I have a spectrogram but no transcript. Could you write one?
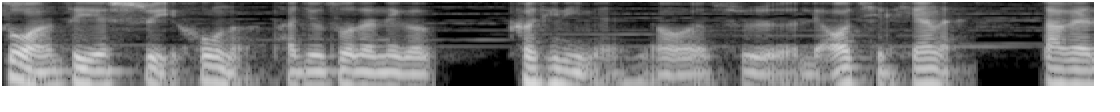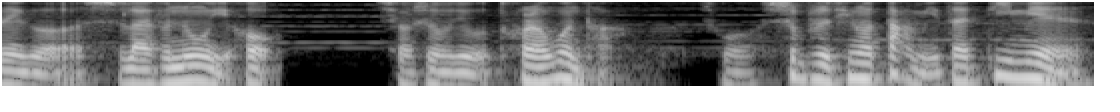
做完这些事以后呢，他就坐在那个客厅里面，然后是聊起天来。大概那个十来分钟以后，小师傅就突然问他说：“是不是听到大米在地面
